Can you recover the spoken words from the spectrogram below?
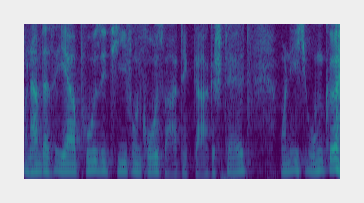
und haben das eher positiv und großartig dargestellt. Und ich, Unke,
